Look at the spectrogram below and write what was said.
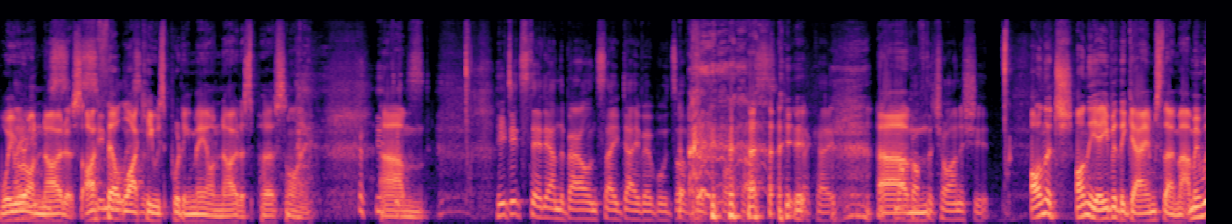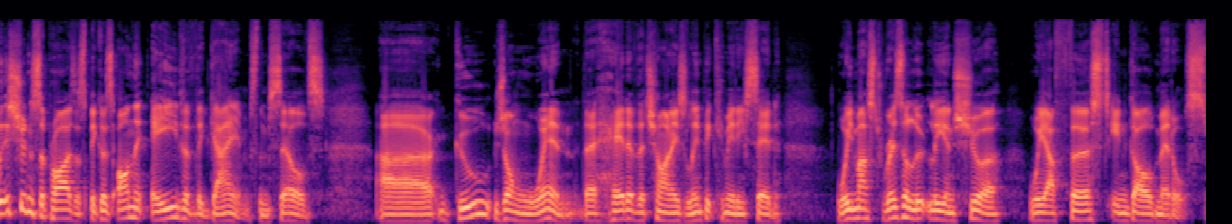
We Mate, were on notice. I felt like he was putting me on notice personally. Um, he did stare down the barrel and say, Dave Edwards, I've heard the podcast. Okay. Knock Um, off the China shit. On the on the eve of the games, though, mate, I mean, this shouldn't surprise us because on the eve of the games themselves, uh, Gou Zhongwen, the head of the Chinese Olympic Committee, said, "We must resolutely ensure we are first in gold medals."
